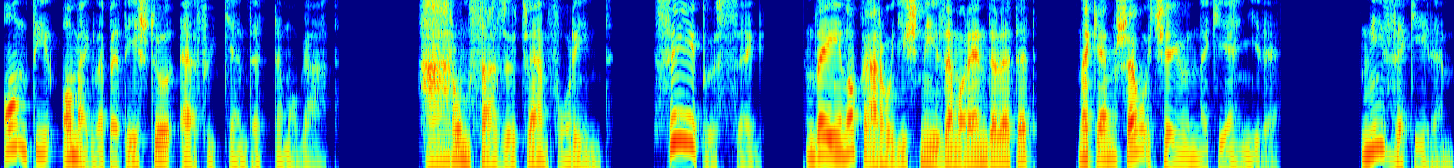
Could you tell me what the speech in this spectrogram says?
Anti a meglepetéstől elfüttyentette magát. 350 forint? Szép összeg, de én akárhogy is nézem a rendeletet, nekem sehogy se jön neki ennyire. Nézze kérem,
